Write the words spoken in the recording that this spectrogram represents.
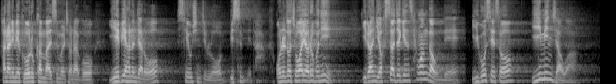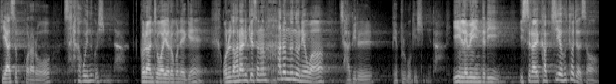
하나님의 거룩한 말씀을 전하고 예배하는 자로 세우신 줄로 믿습니다. 오늘도 저와 여러분이 이러한 역사적인 상황 가운데 이곳에서 이민자와 디아스포라로 살아가고 있는 것입니다. 그러한 저와 여러분에게 오늘도 하나님께서는 한없는 은혜와 자비를 베풀고 계십니다. 이 레웨인들이 이스라엘 각지에 흩어져서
